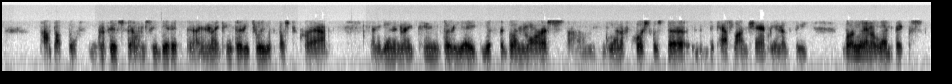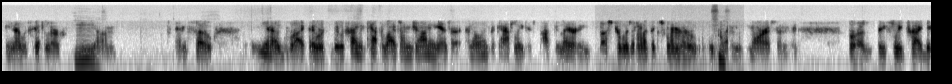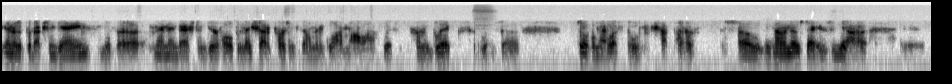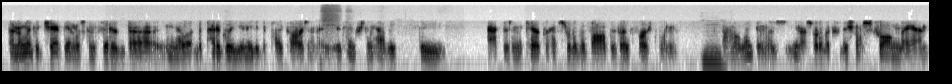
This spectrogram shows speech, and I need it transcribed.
pop up with one of his films. He did it uh, in 1933 with Buster Crabbe, and again in 1938 with the Glenn Morris. Um, Glenn, of course, was the decathlon champion of the Berlin Olympics. You know, with Hitler. Mm. He, um, and so, you know, right? They were they were trying to capitalize on Johnny as a, an Olympic athlete, his popularity. Buster was an Olympic swimmer. Glenn Morris and Burroughs briefly tried to enter the production game with a man named Ashton Dearholt, and they shot a Tarzan film in Guatemala with Herman Brix, who was a silver medalist, the shot putter. So, you know, in those days, yeah, an Olympic champion was considered, uh, you know, the pedigree you needed to play Tarzan. It's interesting how the the actors and the character have sort of evolved. The very first one, Mm. um, Lincoln, was, you know, sort of a traditional strong man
